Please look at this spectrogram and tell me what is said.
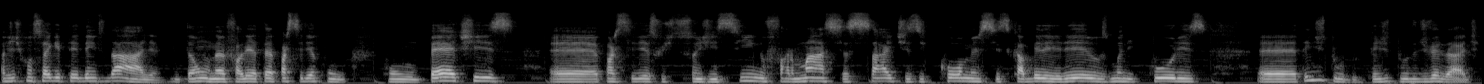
a gente consegue ter dentro da área. Então, né, falei até parceria com, com pets, é, parcerias com instituições de ensino, farmácias, sites, e-commerces, cabeleireiros, manicures, é, tem de tudo, tem de tudo de verdade.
